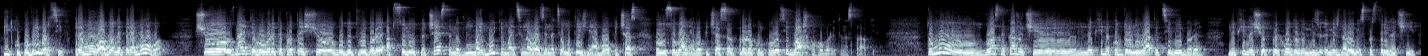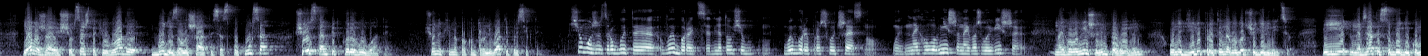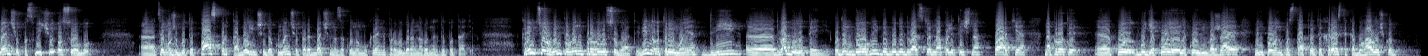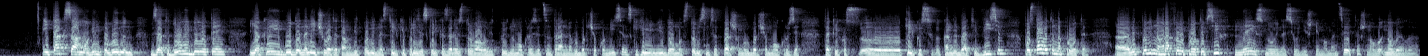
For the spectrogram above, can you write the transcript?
підкупу виборців, прямого або непрямого, що знаєте, говорити про те, що будуть вибори абсолютно чесними в майбутньому, мається на увазі на цьому тижні або під час голосування, або під час прорахунку голосів, важко говорити насправді. Тому, власне кажучи, необхідно контролювати ці вибори, необхідно, щоб приходили між- міжнародні спостерігачі. Я вважаю, що все ж таки у влади буде залишатися спокуса щось там підкоригувати, що необхідно проконтролювати і присікти. Що може зробити виборець для того, щоб вибори пройшли чесно? Найголовніше, найважливіше Найголовніше, він повинен у неділю прийти на виборчу дільницю і не взяти з собою документ, що посвідчує особу. Е, Це може бути паспорт або інший документ, що передбачено законом України про вибори народних депутатів. Крім цього, він повинен проголосувати. Він отримує дві, е, два бюлетені. Один довгий, де буде 21 політична партія, напроти е, ко- будь-якої, якої він вважає, він повинен поставити хрестик або галочку. І так само він повинен взяти другий бюлетень, який буде налічувати там відповідно стільки прізвищ, скільки зареєструвало в відповідному окрузі Центральна виборча комісія. Наскільки мені відомо, в 181-му виборчому окрузі таких е, кількість кандидатів 8, поставити напроти. Е, Відповідно, графи проти всіх не існує на сьогоднішній момент. Це є теж нове- новелою.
